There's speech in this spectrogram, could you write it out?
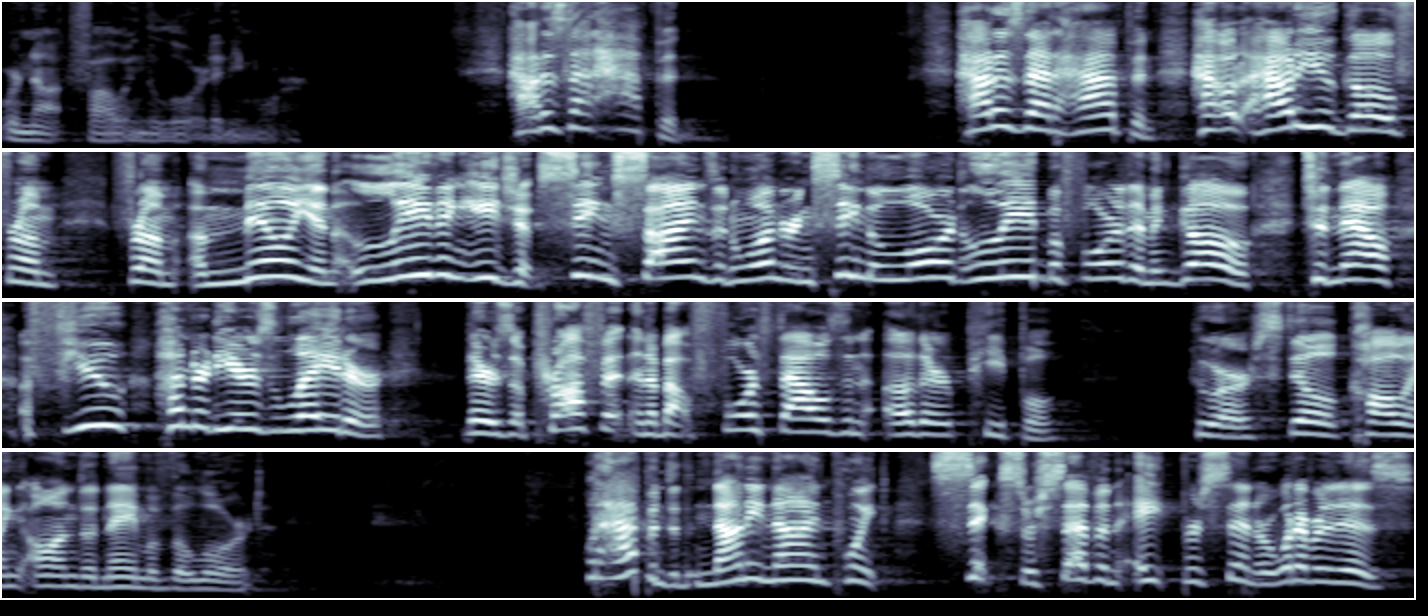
We're not following the Lord anymore. How does that happen? How does that happen? How, how do you go from, from a million leaving Egypt, seeing signs and wondering, seeing the Lord lead before them and go, to now a few hundred years later, there's a prophet and about 4,000 other people who are still calling on the name of the Lord. What happened to the 99.6 or 7, 8% or whatever it is?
